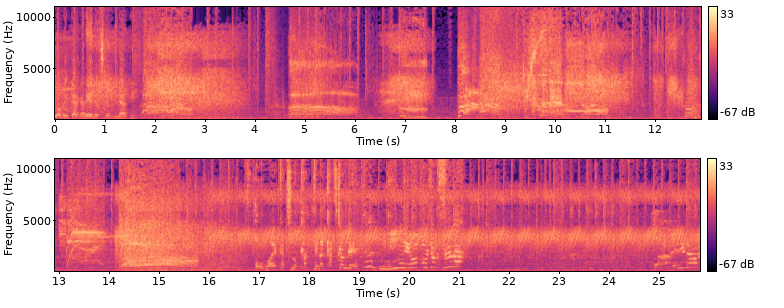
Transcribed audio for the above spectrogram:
'Yo me encargaré de exterminarte. お前たちの勝手な価値観で人間を侮辱するなファイナル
